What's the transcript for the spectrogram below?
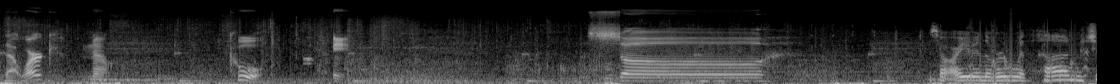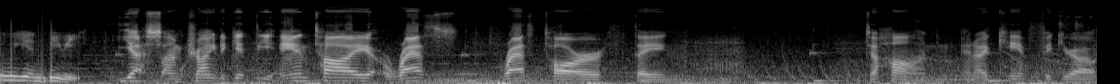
Did that work? No. Cool. Eh. So... So are you in the room with Han, Chewie, and BB? Yes, I'm trying to get the anti-Wrath... Rathtar thing to Han, and I can't figure out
